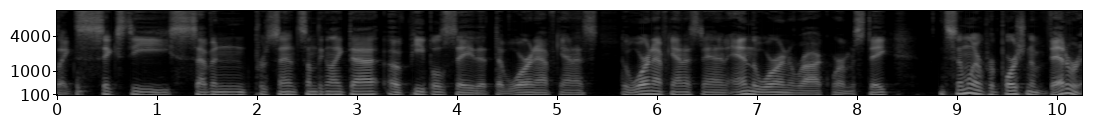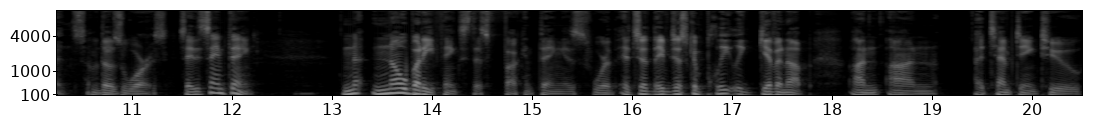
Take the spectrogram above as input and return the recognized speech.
like sixty seven percent, something like that, of people say that the war in Afghanistan, the war in Afghanistan, and the war in Iraq were a mistake. Similar proportion of veterans of those wars say the same thing. No, nobody thinks this fucking thing is worth. It's they've just completely given up on on attempting to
